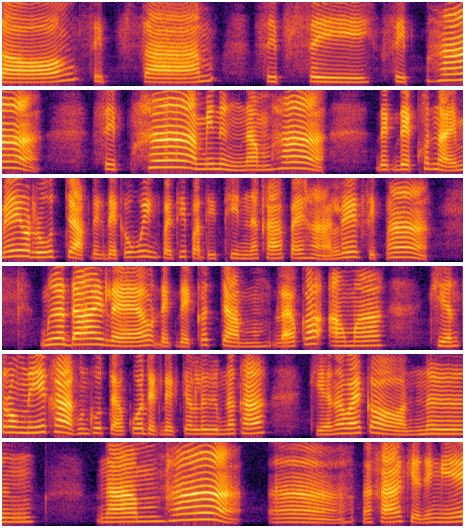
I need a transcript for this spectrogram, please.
สองสิบสามสิบสี่สิบห้าสิบห้ามีหนึ่งนำห้าเด็กๆ คนไหนไม่รู้จักเด็กๆ ก็วิ่งไปที่ปฏิทินนะคะ ไปหาเลขสิบห้าเมื่อได้แล้วเด็กๆก็จำแล้วก็เอามาเขียนตรงนี้ค่ะ คุณครูแต่กลัวเด็กๆ จะลืมนะคะ เขียนเอาไว้ก่อนหนึ่งนำห้าอ่านะคะ เขียนอย่างนี้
